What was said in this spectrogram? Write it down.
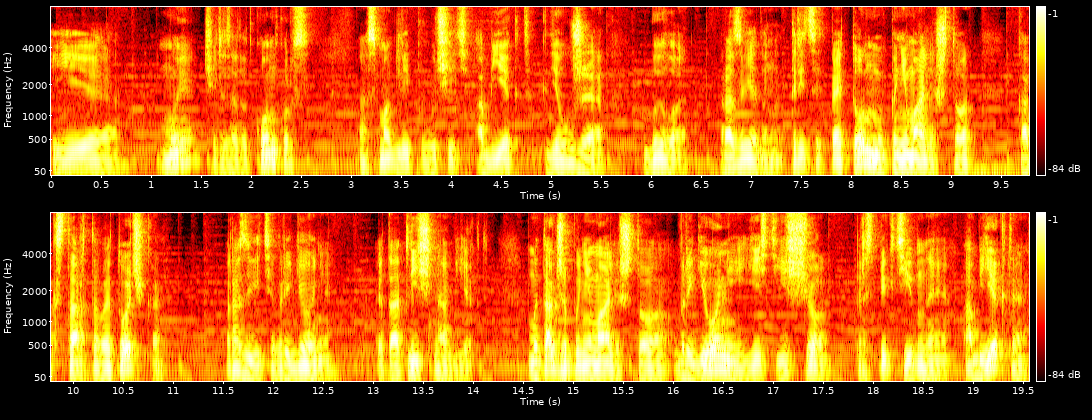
И мы через этот конкурс а, смогли получить объект, где уже было разведано 35 тонн. Мы понимали, что как стартовая точка развития в регионе это отличный объект. Мы также понимали, что в регионе есть еще перспективные объекты,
